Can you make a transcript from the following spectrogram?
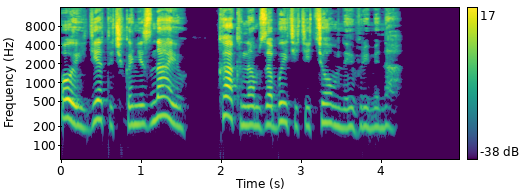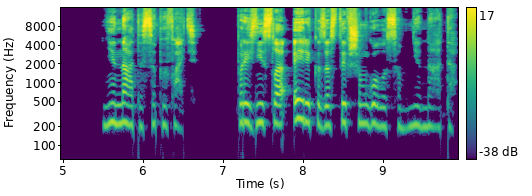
Ой, деточка, не знаю, как нам забыть эти темные времена. Не надо забывать, произнесла Эрика застывшим голосом. Не надо.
